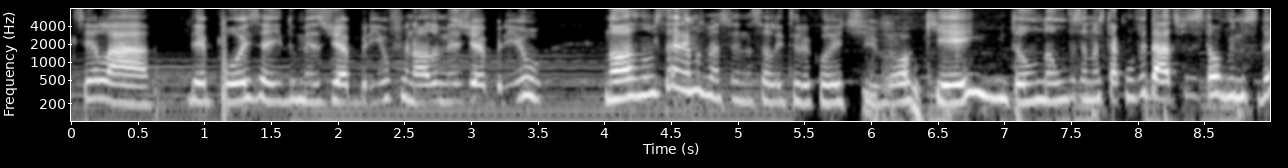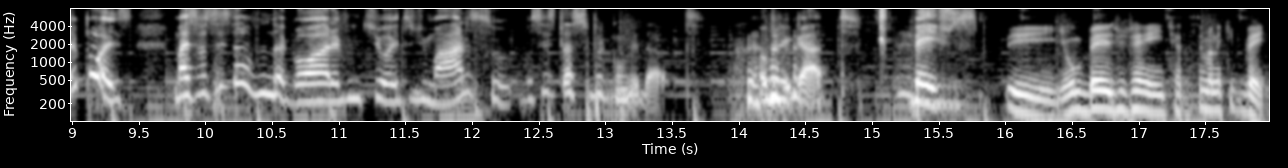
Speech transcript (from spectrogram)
sei lá, depois aí do mês de abril, final do mês de abril, nós não estaremos mais fazendo essa leitura coletiva, ok? Então não, você não está convidado se você está ouvindo isso depois. Mas se você está ouvindo agora, 28 de março, você está super convidado. Obrigado. Beijos. Sim, um beijo, gente. Até semana que vem.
